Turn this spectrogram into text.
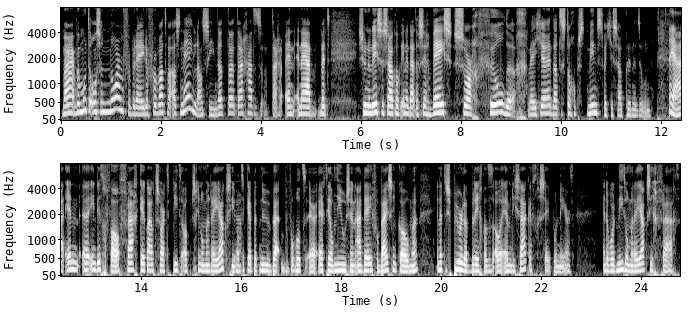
Maar we moeten onze norm verbreden voor wat we als Nederlands zien. Dat, dat, daar gaat het. Daar, en en nou ja, met journalisten zou ik ook inderdaad zeggen: wees zorgvuldig. Weet je, dat is toch op het minst wat je zou kunnen doen. Nou ja, en uh, in dit geval vraag ik ook uit Zwarte Piet ook misschien om een reactie. Ja. Want ik heb het nu bij bijvoorbeeld RTL Nieuws en AD voorbij zien komen. En het is puur dat bericht dat het OM die zaak heeft geseponeerd. En er wordt niet om een reactie gevraagd.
